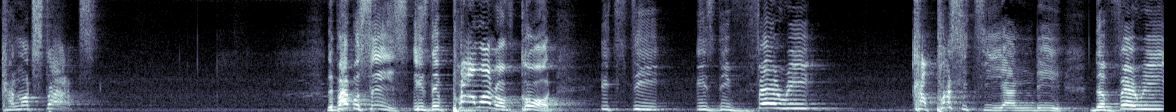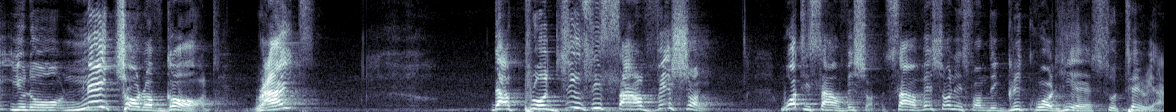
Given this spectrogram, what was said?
Cannot start. The Bible says, is the power of God. It's the, is the very capacity and the, the very, you know, nature of God, right? That produces salvation. What is salvation? Salvation is from the Greek word here, soteria.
